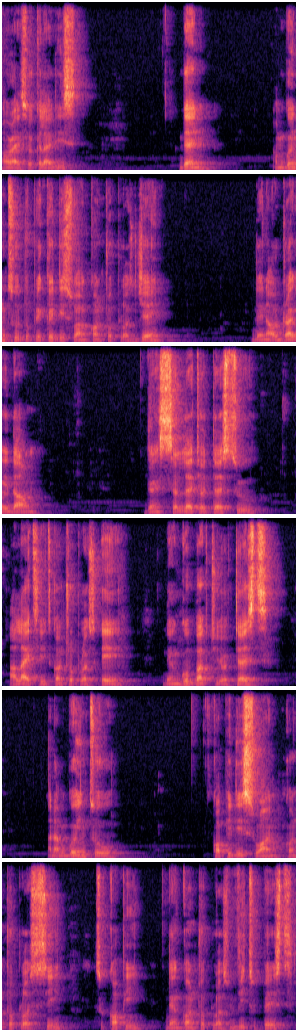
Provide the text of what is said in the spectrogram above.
all right so okay like this. Then i'm going to duplicate this one ctrl plus j. Then i'll drag it down. Then select your test tool highlight it ctrl plus a. Then go back to your test. And I'm going to copy this one Ctrl plus C to copy then Ctrl plus V to paste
